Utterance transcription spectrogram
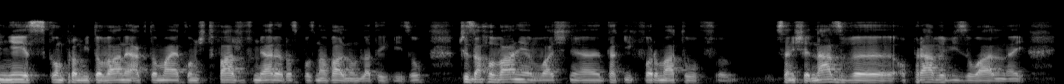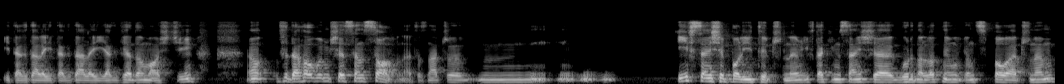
nie jest skompromitowany, a kto ma jakąś twarz w miarę rozpoznawalną dla tych widzów, czy zachowanie właśnie takich formatów w sensie nazwy, oprawy wizualnej i tak dalej, i tak dalej, jak wiadomości, no, wydawałoby mi się sensowne. To znaczy, mm, i w sensie politycznym, i w takim sensie górnolotnie mówiąc społecznym,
